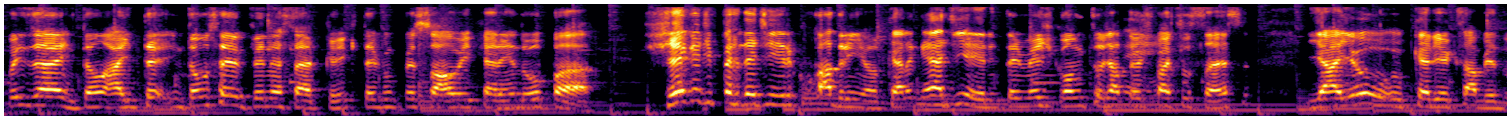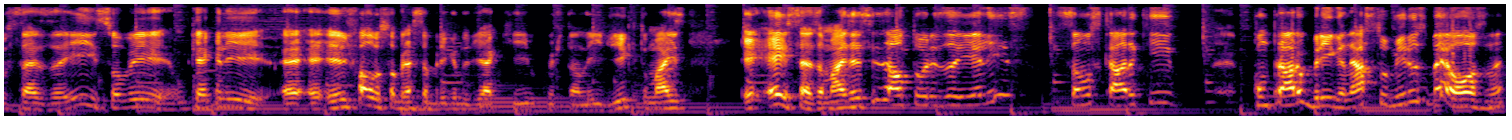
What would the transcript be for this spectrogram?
Pois é, então, aí te, então você vê nessa época aí que teve um pessoal aí querendo, opa, Chega de perder dinheiro com quadrinho, eu quero ganhar dinheiro. Então, em vez de comics, eu já tenho que faz sucesso. E aí eu, eu, queria saber do César aí sobre o que é que ele. É, é ele falou sobre essa briga do Jack Kirby com o Stanley Dicto, mas. Ei, César, mas esses autores aí, eles são os caras que é, compraram briga, né? Assumiram os BOs, né?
